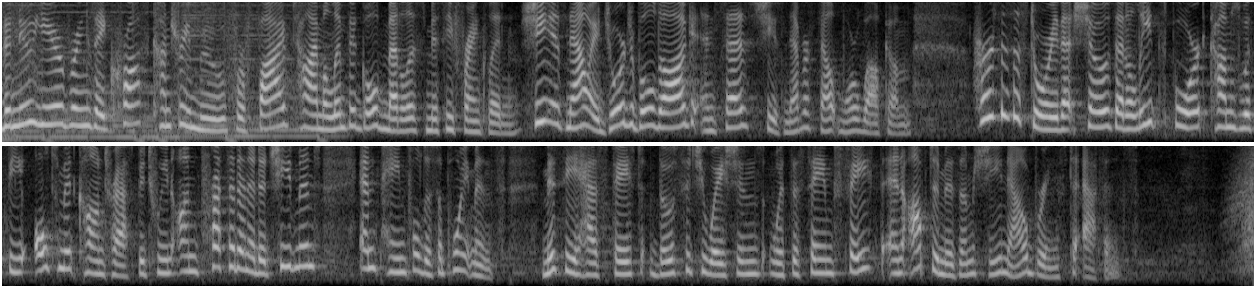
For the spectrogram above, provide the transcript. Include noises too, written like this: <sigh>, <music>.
The new year brings a cross-country move for five-time Olympic gold medalist Missy Franklin. She is now a Georgia Bulldog and says she's never felt more welcome. Hers is a story that shows that elite sport comes with the ultimate contrast between unprecedented achievement and painful disappointments. Missy has faced those situations with the same faith and optimism she now brings to Athens.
